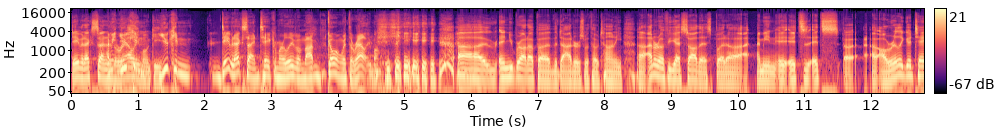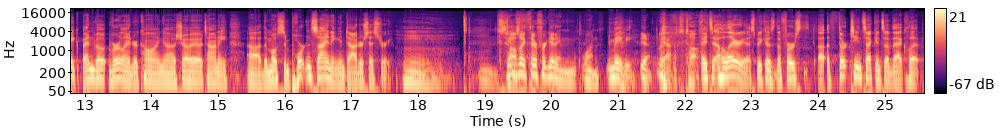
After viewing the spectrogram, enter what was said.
David Eckstein I and mean, the you rally can, monkey. You can David Eckstein take him or leave him. I'm going with the rally monkey. uh, and you brought up uh, the Dodgers with Ohtani. Uh, I don't know if you guys saw this, but uh, I mean, it, it's it's uh, a a really good take. Ben Verlander calling uh, Shohei Ohtani uh, the most important signing in Dodgers history. Seems tough. like they're forgetting one. Maybe. Yeah. Yeah. It's tough. It's hilarious because the first uh, 13 seconds of that clip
